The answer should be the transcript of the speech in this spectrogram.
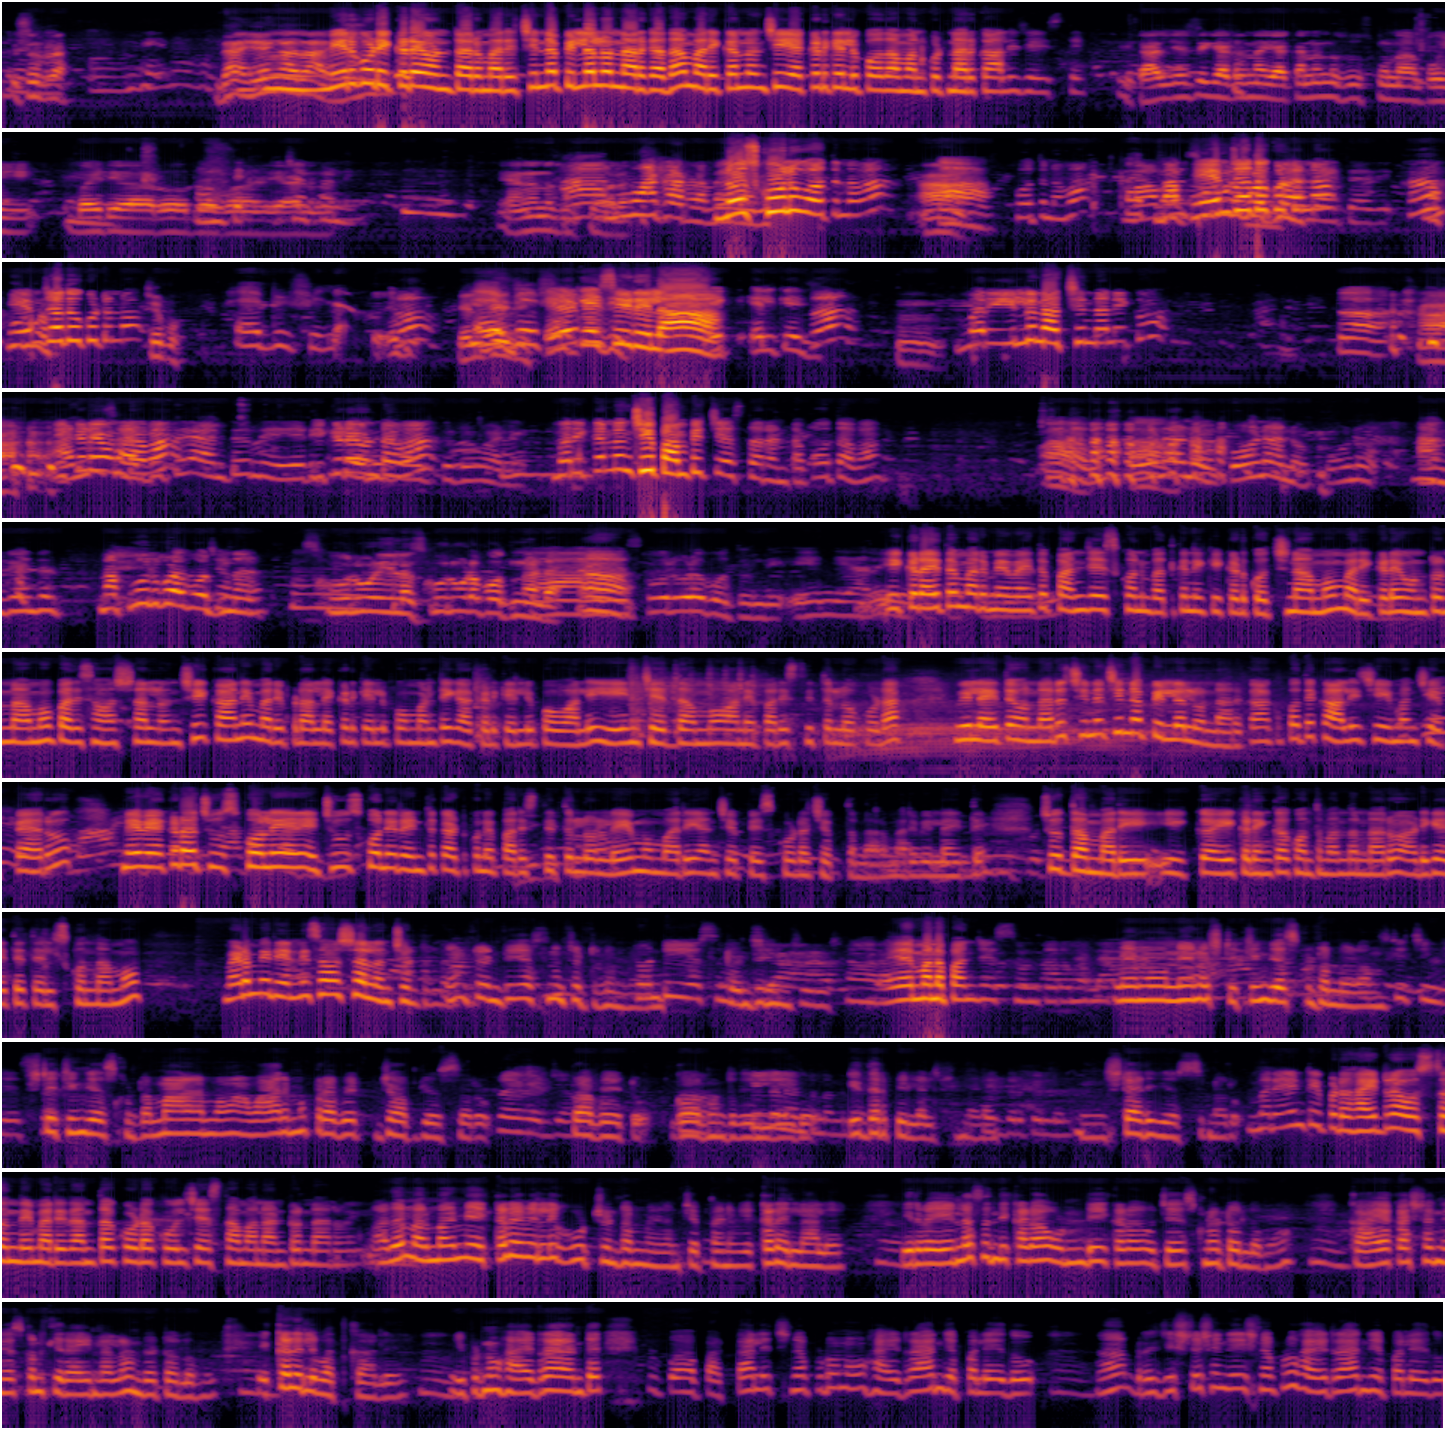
ఇసుర్రా. దా, ఏం కాదా మీరు కూడా ఇక్కడే ఉంటారు మరి. చిన్న పిల్లలు ఉన్నారు కదా మరి ఇక్కడ నుంచి ఎక్కడికి వెళ్ళిపోదాం అనుకుంటున్నారు ఖాళీ చేస్తే ఈ కాల్ చేసి ఎక్కడన్నా ఎక్కడన్నా చూసుకున్నా పోయి బయట రోడ్లు నువ్వు స్కూల్ పోతున్నావా? పోతున్నావా? ఏం చదువుకుంటున్నావు? ఏం చదువుకుంటున్నావు? చెప్పు. ఆ? ఎల్కేజీ. ఏబిసిడీలా? ఎల్కేజీ. ఉమ్. మరి ఇల్లు నచ్చిందా నీకు? ఆ, ఇక్కడే ఉంటావా? ఇక్కడే ఉంటావా? మరి ఇక్కడ నుంచి పంపించేస్తారంట. పోతావా? మా కూలి కూడా పోతున్నారు స్కూల్ కూడా ఇలా స్కూల్ కూడా పోతుందంట. స్కూల్ కూడా పోతుంది. ఏం చేయాలి? ఇక్కడైతే మరి మేమైతే పని చేసుకొని బతకనికి ఇక్కడికి వచ్చినాము. మరి ఇక్కడే ఉంటున్నాము పది సంవత్సరాల నుంచి. కానీ మరి ఇప్పుడు వాళ్ళు ఎక్కడికి వెళ్ళిపోమంటే ఇక అక్కడికి వెళ్ళిపోవాలి. ఏం చేద్దాము అనే పరిస్థితుల్లో కూడా వీళ్ళైతే ఉన్నారు. చిన్న చిన్న పిల్లలు ఉన్నారు. కాకపోతే ఖాళీ చేయమని చెప్పారు. మేము ఎక్కడ చూసుకోలే చూసుకొని రెంట్ కట్టుకునే పరిస్థితుల్లో లేము మరి అని చెప్పేసి కూడా చెప్తున్నారు. మరి వీళ్ళైతే చూద్దాం మరి. ఇక ఇక్కడ ఇంకా కొంతమంది ఉన్నారు. అడిగి అయితే తెలుసుకుందాము. మేడం మీరు ఎన్ని సంవత్సరాల నుంచి ఉంటున్నారు? ట్వంటీ ఇయర్స్ నుంచి ఉంటున్నాం మేడం. ట్వంటీ ఇయర్స్ నుంచి. నుంచి. ఆ, ఏమన్నా పని చేస్తుంటారా మేము నేను స్టిచ్చింగ్ చేసుకుంటాం మేడం. స్టిచ్చింగ్ చేస్తారు? స్టిచ్చింగ్ చేసుకుంటాం. మా మా వారేమో ప్రైవేట్ జాబ్ చేస్తారు. Private job. ప్రైవేట్ గవర్నమెంట్ పిల్లలు లేదు. ఎంతమంది? ఇద్దరు పిల్లలు మేడం. ఇద్దరు పిల్లలు. స్టడీ చేస్తున్నారు. మరి ఏంటి ఇప్పుడు హైడ్రా వస్తుంది మరి ఇదంతా కూడా కూల్ చేస్తామని అంటున్నారు. అదే మరి మరి మేము ఎక్కడే వెళ్ళి కూర్చుంటాం మేడం చెప్పండి. ఎక్కడ వెళ్ళాలి? ఇరవై ఏళ్ళ సంది ఇక్కడ ఉండి ఇక్కడ చేసుకునేటోళ్ళము. కాయ కష్టం చేసుకుని కిరాయిలలో ఉండేటోళ్ళము. ఎక్కడ వెళ్ళి బతకాలి? ఇప్పుడు నువ్వు హైడ్రా అంటే ఇప్పుడు పట్టాలు ఇచ్చినప్పుడు నువ్వు హైడ్రా అని చెప్పలేదు. రిజిస్ట్రేషన్ చేసినప్పుడు హైడ్రా అని చెప్పలేదు.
